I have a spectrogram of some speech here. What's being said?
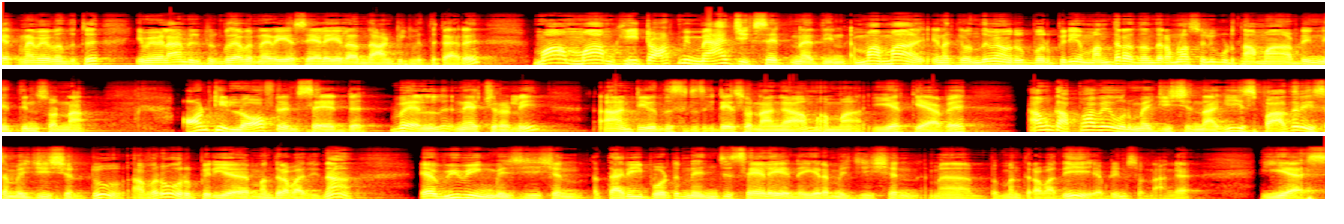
ஏற்கனவே வந்துட்டு இவன் விளையாண்டுட்டு இருக்கும்போது அவர் நிறைய சேலையெல்லாம் அந்த ஆண்டிக்கு வித்துட்டாரு. Mom mom he taught me magic said Nitin அம்மா எனக்கு வந்து அவன் ஒரு ஒரு பெரிய மந்திர தந்திரம்லாம் சொல்லி கொடுத்தாமா? அப்படின்னு நித்தின் சொன்னான். Aunty laughed and said well naturally aunty வந்து சிரிச்சுக்கிட்டே சொன்னாங்க ஆமாம்மா இயற்கையாகவே அவங்க அப்பாவே ஒரு மெஜிஷியன் தான். His father is a magician too அவரும் ஒரு பெரிய மந்திரவாதி தான். ஏ வீவிங் மெஜிஷியன் தறி போட்டு நெஞ்சு சேலையை நெய்கிற மெஜிஷியன் மந்திரவாதி அப்படின்னு சொன்னாங்க yes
